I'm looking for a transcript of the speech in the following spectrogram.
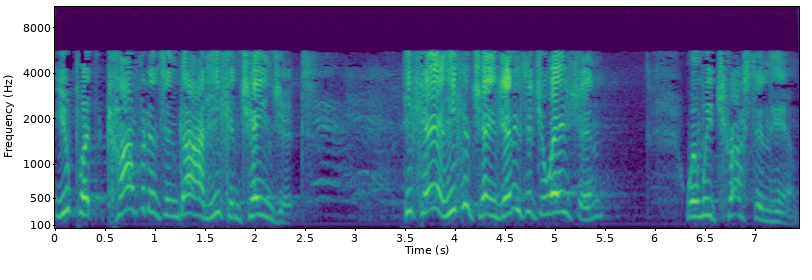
you put confidence in God, He can change it. He can. He can change any situation when we trust in Him.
